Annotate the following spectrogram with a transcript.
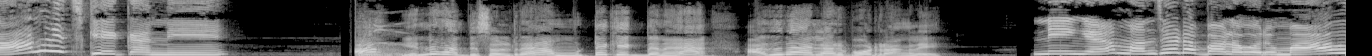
நான்வெஜ் கேக் அண்ணி. என்ன நாத்து சொல்ற? முட்டை கேக் தானே? அதுதான் எல்லாரும் போடுறாங்களே. நீங்க மஞ்சள் டப்பால ஒரு மாவு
